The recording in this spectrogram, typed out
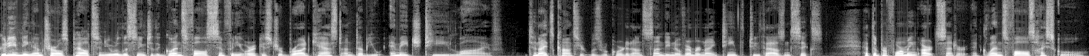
Good evening, I'm Charles Peltz, and you are listening to the Glens Falls Symphony Orchestra broadcast on WMHT Live. Tonight's concert was recorded on Sunday, November 19th, 2006, at the Performing Arts Center at Glens Falls High School.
